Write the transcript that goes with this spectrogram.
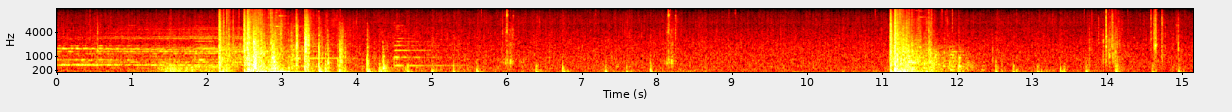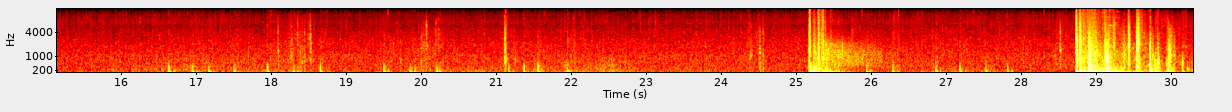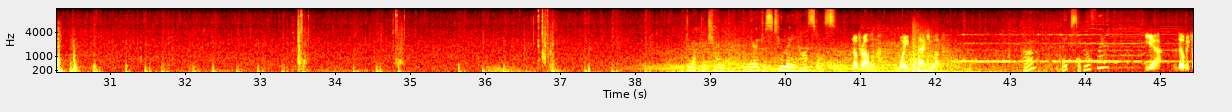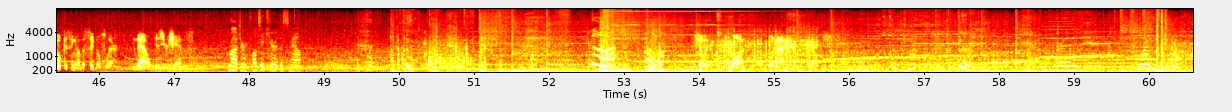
Director Chen, there are just too many hostiles. No problem. Wait, we'll back you up. Huh? Wake signal flare? Yeah, they'll be focusing on the signal flare. Now is your chance. Roger, I'll take care of this now. Shelly, come on. What happened? Who are these people?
